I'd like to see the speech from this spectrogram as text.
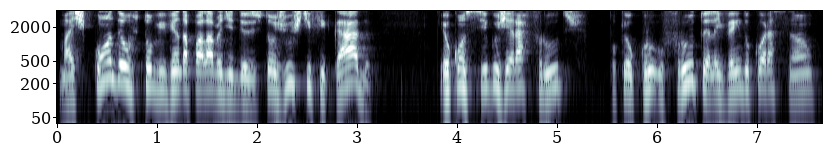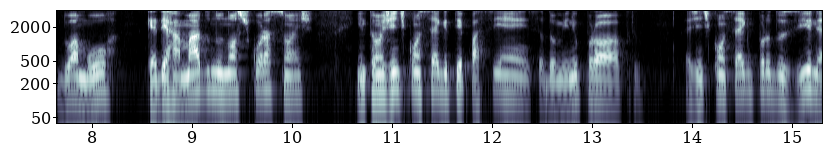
Mas quando eu estou vivendo a palavra de Deus, estou justificado, eu consigo gerar frutos, porque o, o fruto ele vem do coração, do amor, que é derramado nos nossos corações. Então a gente consegue ter paciência, domínio próprio, a gente consegue produzir, né,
